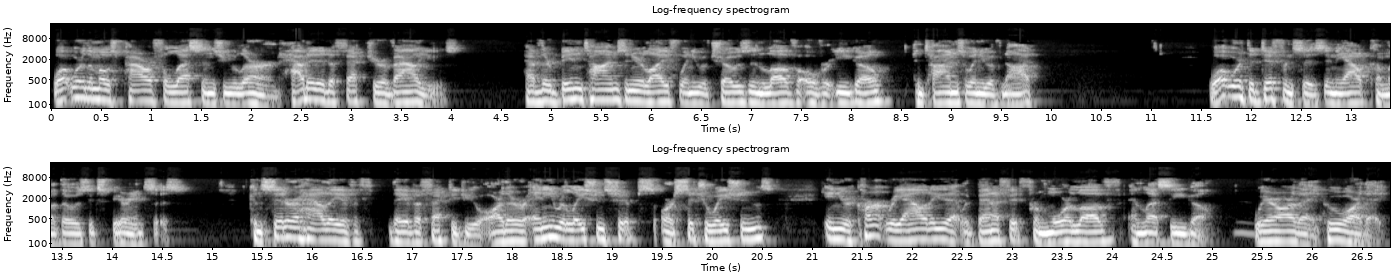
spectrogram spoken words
What were the most powerful lessons you learned? How did it affect your values? Have there been times in your life when you have chosen love over ego and times when you have not? What were the differences in the outcome of those experiences? Consider how they have they have affected you. Are there any relationships or situations in your current reality that would benefit from more love and less ego? Mm. Where are they? Who are they?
